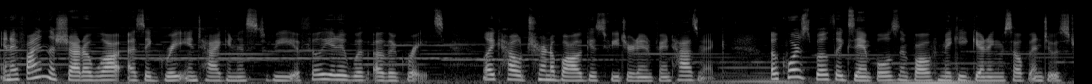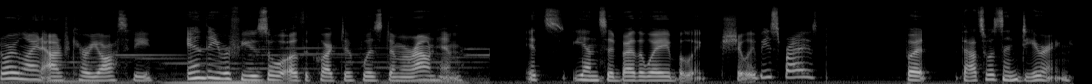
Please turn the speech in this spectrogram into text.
and I find the Shadow Blot as a great antagonist to be affiliated with other greats, like how Chernabog is featured in Fantasmic. Of course, both examples involve Mickey getting himself into a storyline out of curiosity, and the refusal of the collective wisdom around him. It's Yensid, by the way, but like, should we be surprised? But that's what's endearing.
